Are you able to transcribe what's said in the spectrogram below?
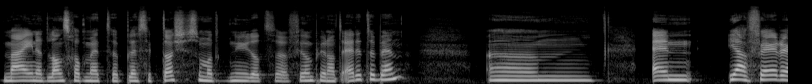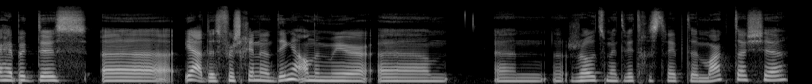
mij in het landschap met plastic tasjes. Omdat ik nu dat filmpje aan het editen ben. Um, en ja, verder heb ik dus, uh, ja, dus verschillende dingen aan de muur. Um, een rood met wit gestreepte marktasje.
